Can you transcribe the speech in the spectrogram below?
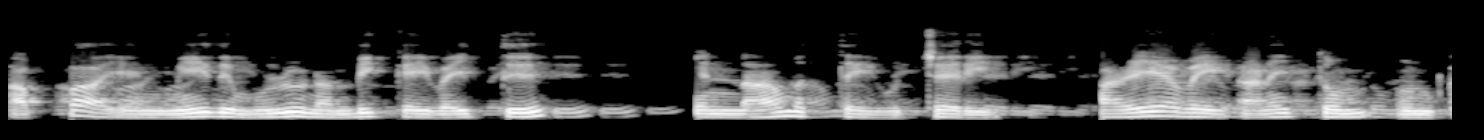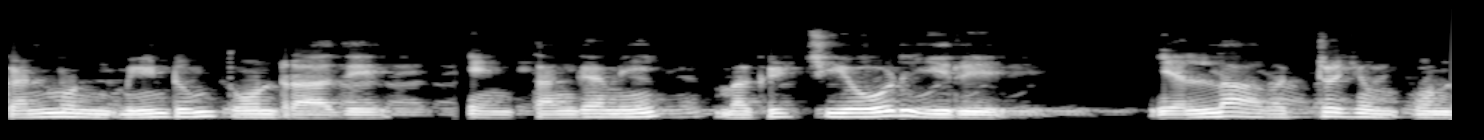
அப்பா என் மீது முழு நம்பிக்கை வைத்து என் நாமத்தை உச்சரி. பழையவை அனைத்தும் உன் கண்முன் மீண்டும் தோன்றாது. என் தங்கமே மகிழ்ச்சியோடு இரு. எல்லாவற்றையும் உன்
